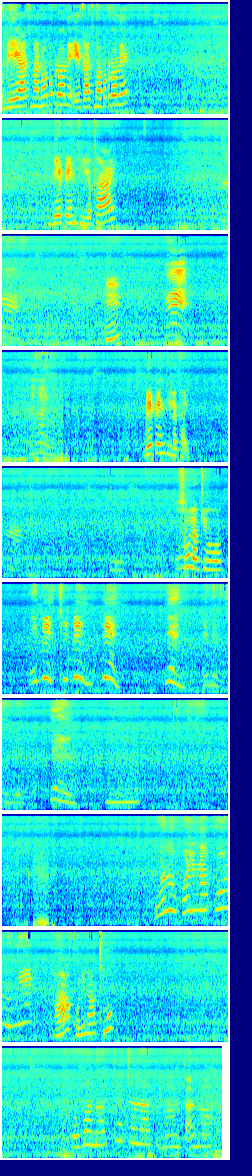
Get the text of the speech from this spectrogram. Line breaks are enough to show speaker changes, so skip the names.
બે હાથમાં ન પકડો ને એક હાથમાં પકડો ને. બે પેનથી લખાય. હમ? બે પેનથી લખાય. શું લખ્યું? હા ખોલી નાખ્યું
